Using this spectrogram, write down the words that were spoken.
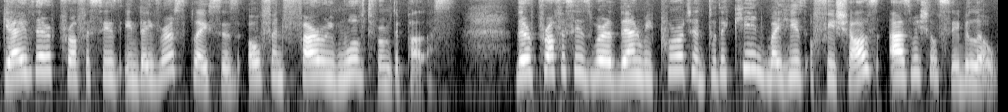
gave their prophecies in diverse places, often far removed from the palace. Their prophecies were then reported to the king by his officials, as we shall see below.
